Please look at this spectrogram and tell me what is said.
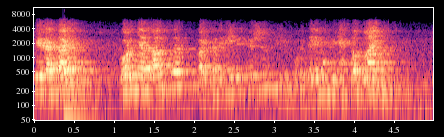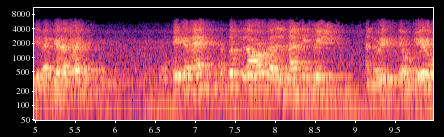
eye keratitis corneal ulcer vitamin A deficiency وبالتالي ممكن يحصل blind يبقى keratitis إيه كمان؟ الطفل ده عرضة للمالي فيش. وغيره.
